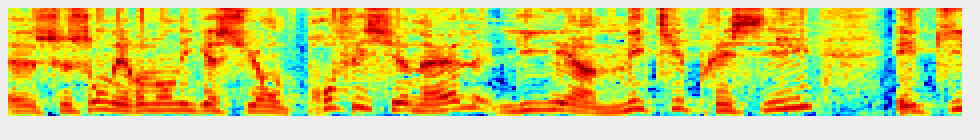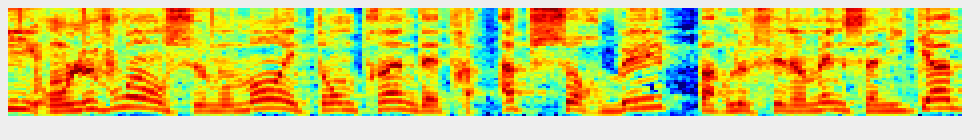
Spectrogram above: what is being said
euh, ce sont des revendications professionnelles liées à un métier précis et qui, on le voit en ce moment, est en train d'être absorbé par le phénomène syndical.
